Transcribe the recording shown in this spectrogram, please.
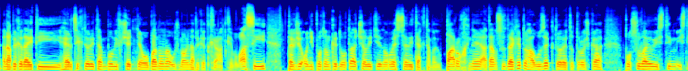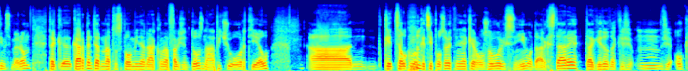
a napríklad aj tí herci, ktorí tam boli včetne Obanona, už mali napríklad krátke vlasy, takže oni potom, keď otáčali tie nové scény, tak tam majú parochne a tam sú takéto halúze, ktoré to troška posúvajú istým, istým smerom. Tak eh, Carpenter na to spomína ako na fakt, že dosť nápiču ortiel a keď celkovo, keď si pozriete nejaké rozhovory s ním o Darkstare, tak je to také, že, mm, že OK,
